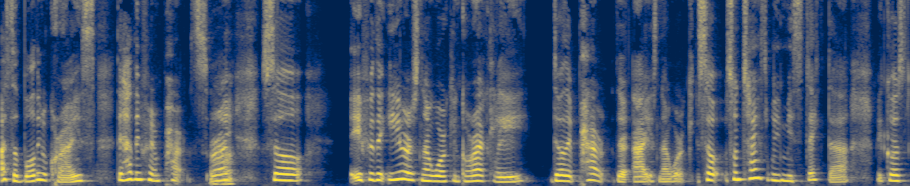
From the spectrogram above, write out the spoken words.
as a body of Christ, they have different parts, right? Uh-huh. So if the ear is not working correctly, the other part, the eye is not working. So sometimes we mistake that because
